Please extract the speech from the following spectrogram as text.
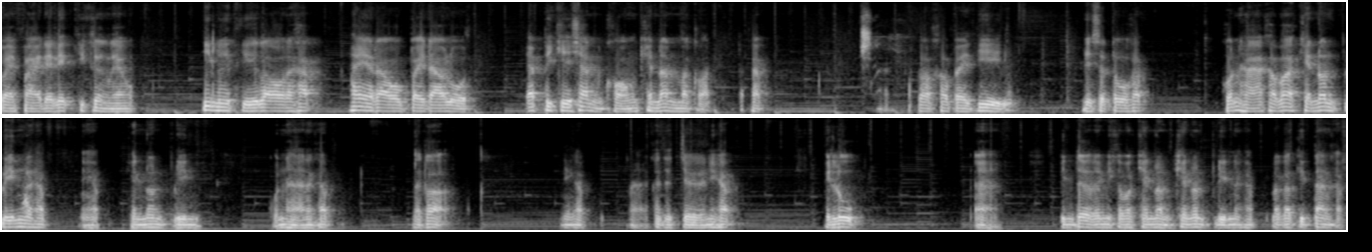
Wi-Fi Direct ที่เครื่องแล้ว ที่มือถือเรานะครับ ให้เราไปดาวน์โหลดแอปพลิเคชันของ Canon มาก่อนนะครับ ก็เข้าไปที่ d e s t o r e ครับ ค้นหาคำว่า Canon Print นะครับนี่ครับ Canon Print ค้นหานะครับ แล้วก็นี่ครับก็จะเจอนี่ครับ เป็นรูปอ่า พิมพ์เตอร์แล้วมีคำว่า Canon Canon Print นะครับ แล้วก็ติดตั้งครับ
